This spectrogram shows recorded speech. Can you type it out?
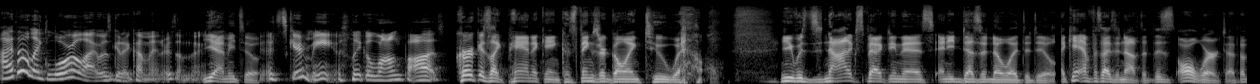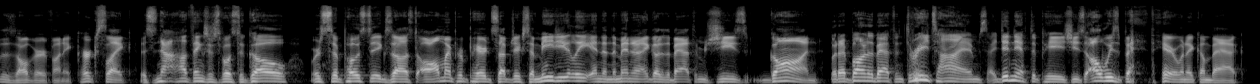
I thought like Lorelai was gonna come in or something. Yeah, me too. It scared me. It was like a long pause. Kirk is like panicking because things are going too well. he was not expecting this and he doesn't know what to do. I can't emphasize enough that this all worked. I thought this was all very funny. Kirk's like, this is not how things are supposed to go. We're supposed to exhaust all my prepared subjects immediately. And then the minute I go to the bathroom, she's gone. But I've gone to the bathroom three times. I didn't have to pee. She's always been there when I come back.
